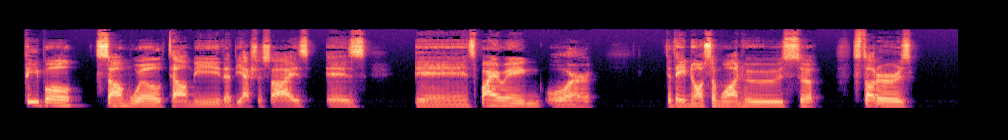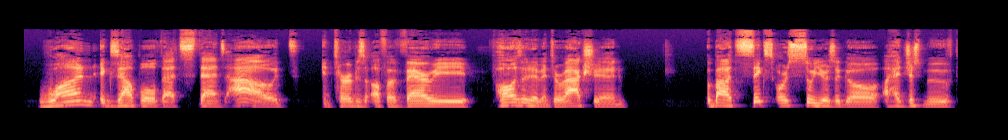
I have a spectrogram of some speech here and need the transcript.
people. Some will tell me that the exercise is inspiring or that they know someone who uh, stutters. One example that stands out in terms of a very positive interaction about six or so years ago, I had just moved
